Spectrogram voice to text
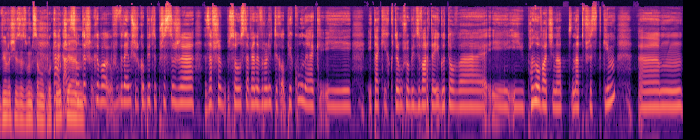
wiąże się ze złym samopoczuciem. Tak, ale są też chyba, wydaje mi się, że kobiety przez to, że zawsze są stawiane w roli tych opiekunek i, i takich, które muszą być zwarte i gotowe i, i panować nad, nad wszystkim, em,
